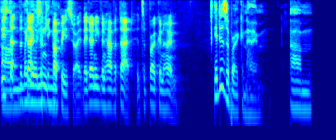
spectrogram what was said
These da- um, the when you're Dachshund looking at- puppies, right? They don't even have a dad. It's a broken home. It is a broken home. Um,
